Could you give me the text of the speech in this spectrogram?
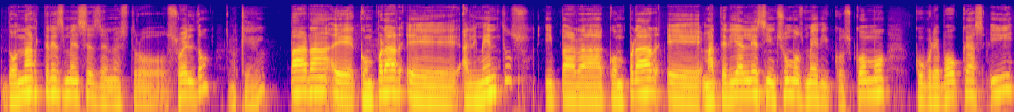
donar tres meses de nuestro sueldo Ok. Para eh, comprar eh, alimentos y para comprar eh, materiales, insumos médicos como cubrebocas y,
